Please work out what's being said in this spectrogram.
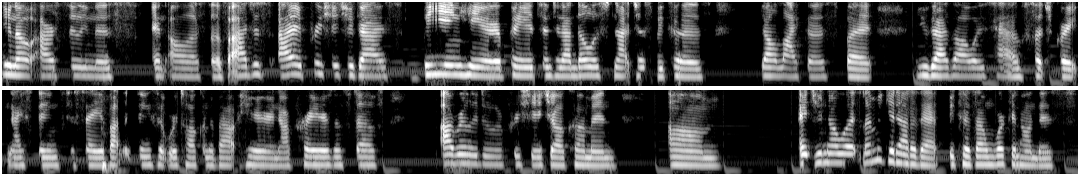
you know our silliness and all that stuff i just i appreciate you guys being here paying attention i know it's not just because y'all like us but you guys always have such great nice things to say about the things that we're talking about here in our prayers and stuff i really do appreciate y'all coming um and you know what let me get out of that because i'm working on this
